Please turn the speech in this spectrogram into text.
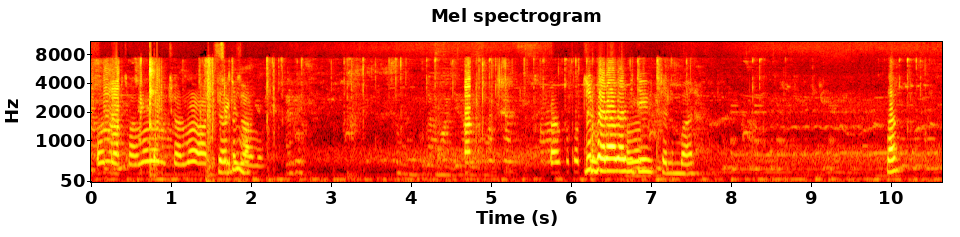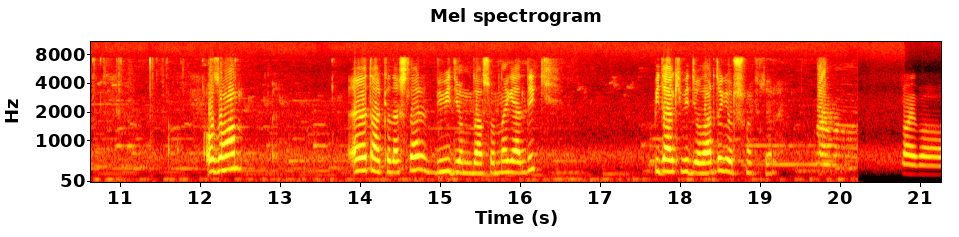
14 armor 13 armor artı Gördün 8 mü? armor. Dur beraber Tamam. videoyu bitirelim bari. Lan. O zaman Evet arkadaşlar bir videonun daha sonuna geldik. Bir dahaki videolarda görüşmek üzere. Bay bay.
